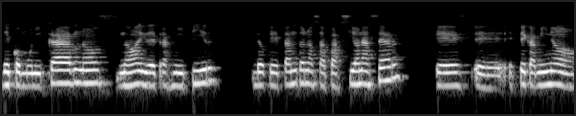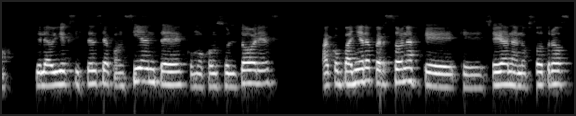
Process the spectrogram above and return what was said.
de comunicarnos ¿no? y de transmitir lo que tanto nos apasiona hacer, que es eh, este camino de la bioexistencia consciente como consultores, acompañar a personas que, llegan a nosotros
